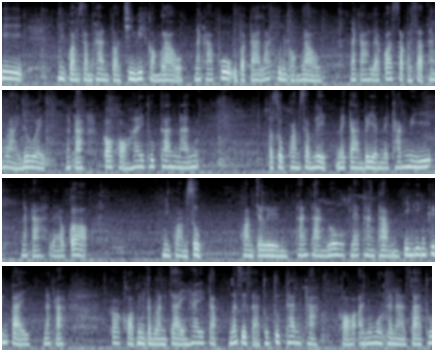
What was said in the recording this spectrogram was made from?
ที่มีความสำคัญต่อชีวิตของเรานะคะ ผู้อุปการะคุณของเรานะคะ แล้วก็สรรพสัตว์ทั้งหลายด้วยนะคะ ก็ขอให้ทุกท่านนั้น ประสบความสำเร็จในการเรียนในครั้งนี้นะคะ แล้วก็มีความสุข ความเจริญทั้งทางโลกและทางธรรมยิ่งยิ่งขึ้นไปนะคะ ก็ขอเป็นกำลังใจให้กับนักศึกษาทุกๆทท่านค่ะ ขออนุโมทนาสาธุ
